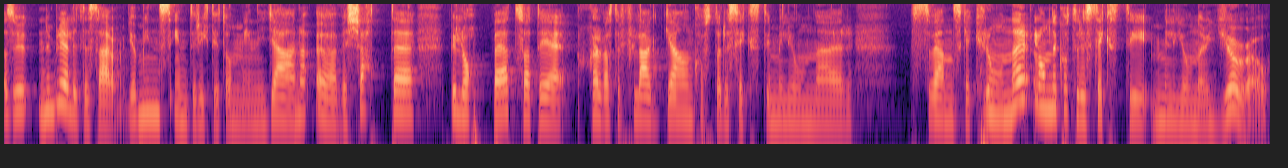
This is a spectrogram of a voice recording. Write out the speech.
Alltså, nu blir jag lite så här, jag minns inte riktigt om min hjärna översatte beloppet så att det självaste flaggan kostade 60 miljoner svenska kronor eller om det kostade 60 miljoner euro.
